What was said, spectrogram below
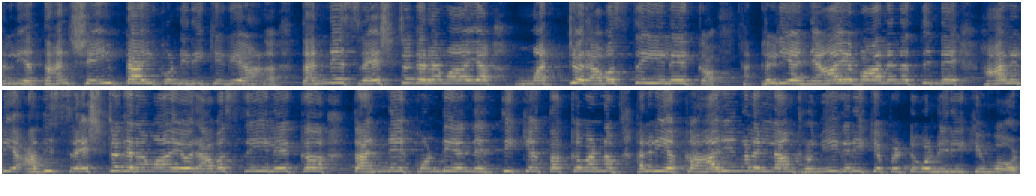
അല്ലിയ താൻ ഷെയ്പ്ഡ് ആയിക്കൊണ്ടിരിക്കുകയാണ്. തന്നെ ശ്രേഷ്ഠകരമായ മറ്റൊരവസ്ഥയിലേക്ക്. ഹല്ലേലൂയ ന്യായപാലനത്തിന്റെ ഹാലലിയ അതിശ്രേഷ്ഠകരമായ ഒരവസ്ഥയിലേക്ക് തന്നെ കൊണ്ടുവന്ന് എത്തിക്കാൻ തക്കവണ്ണം ഹല്ലേലൂയ കാര്യങ്ങളെല്ലാം ക്രമീകരിക്കപ്പെട്ടുകൊണ്ടിരിക്കുമ്പോൾ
